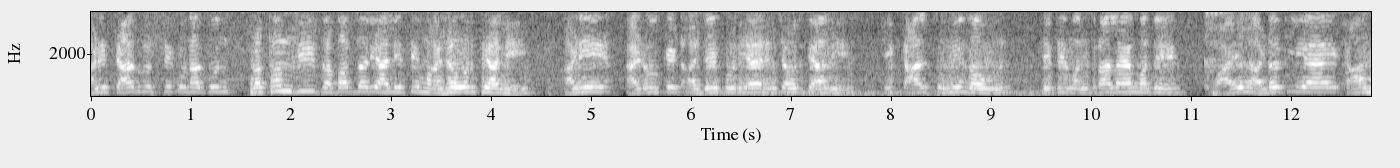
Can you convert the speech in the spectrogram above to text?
आणि त्या दृष्टिकोनातून प्रथम जी जबाबदारी आली ती माझ्यावरती आली आणि ॲडव्होकेट अजय कोरिया यांच्यावरती आली की काल तुम्ही जाऊन तिथे मंत्रालयामध्ये फाईल अडकली आहे काम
